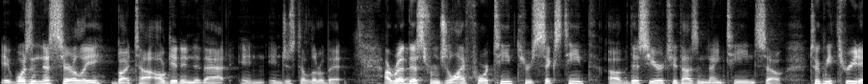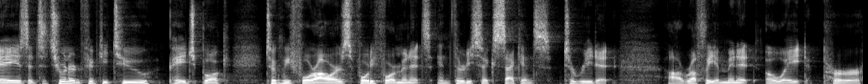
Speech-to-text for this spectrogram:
it wasn't necessarily, but uh, I'll get into that in, in just a little bit. I read this from July 14th through 16th of this year, 2019. So it took me three days. It's a 252 page book. It took me four hours, 44 minutes, and 36 seconds to read it. Uh, roughly a minute 08 per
